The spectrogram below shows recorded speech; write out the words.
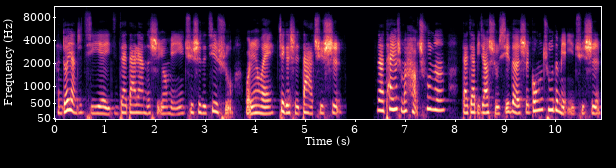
很多养殖企业已经在大量的使用免疫去势的技术。我认为这个是大趋势。那它有什么好处呢？大家比较熟悉的是公猪的免疫趋势，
